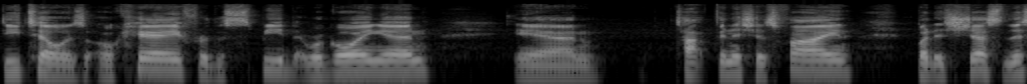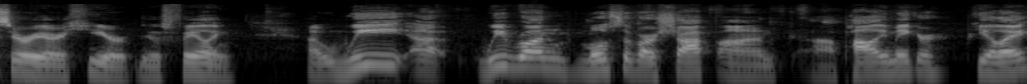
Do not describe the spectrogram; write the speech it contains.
detail is okay for the speed that we're going in. And top finish is fine but it's just this area here that was failing. Uh, we, uh, we run most of our shop on uh, Polymaker PLA.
